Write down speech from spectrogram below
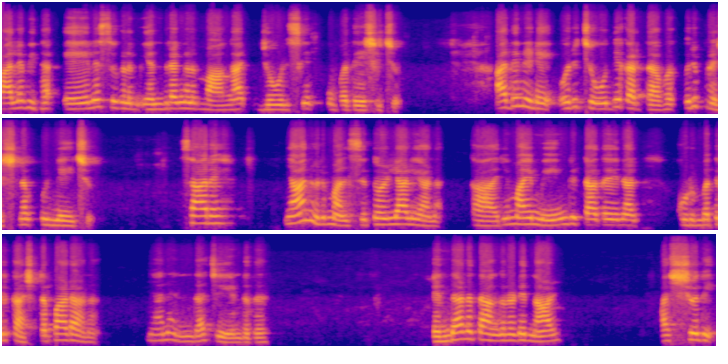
പലവിധ ഏലസുകളും യന്ത്രങ്ങളും വാങ്ങാൻ ജോൽസ്യൻ ഉപദേശിച്ചു. അതിനിടെ ഒരു ചോദ്യകർത്താവ് ഒരു പ്രശ്നം ഉന്നയിച്ചു. സാറേ ഞാൻ ഒരു മത്സ്യത്തൊഴിലാളിയാണ്. കാര്യമായി മീൻ കിട്ടാത്തതിനാൽ കുടുംബത്തിൽ കഷ്ടപ്പാടാണ്. ഞാൻ എന്താ ചെയ്യേണ്ടത്? എന്താണ് താങ്കളുടെ നാൾ? അശ്വതി.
